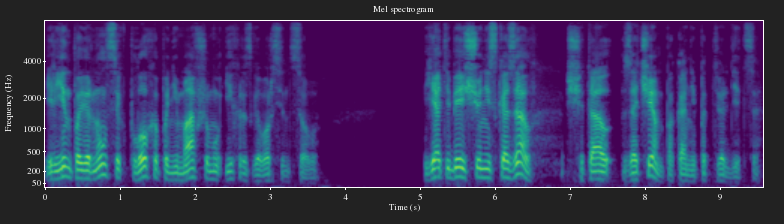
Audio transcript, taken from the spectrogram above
Ильин повернулся к плохо понимавшему их разговор Сенцову. «Я тебе еще не сказал. Считал, зачем, пока не подтвердится.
